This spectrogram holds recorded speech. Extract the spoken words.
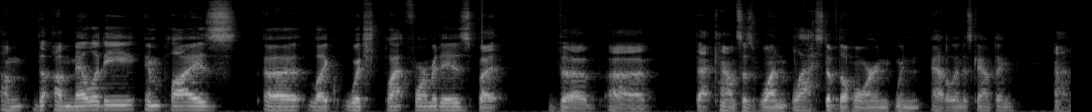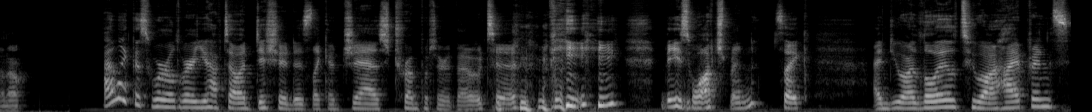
um, the a melody implies uh like which platform it is, but the uh that counts as one blast of the horn when Adolin is counting. I don't know. I like this world where you have to audition as like a jazz trumpeter though to be these watchmen. It's like, and you are loyal to our high prince?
